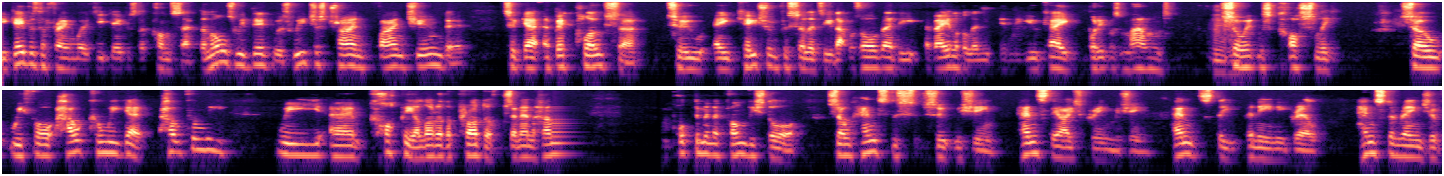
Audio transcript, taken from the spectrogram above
you gave us the framework, you gave us the concept, and all we did was we just try and fine tuned it to get a bit closer to a catering facility that was already available in, in the UK, but it was manned, Mhm. so it was costly. So we thought, how can we get, how can we we um, copy a lot of the products and enhance put them in a convy store. So hence the soup machine, hence the ice cream machine, hence the panini grill, hence the range of,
